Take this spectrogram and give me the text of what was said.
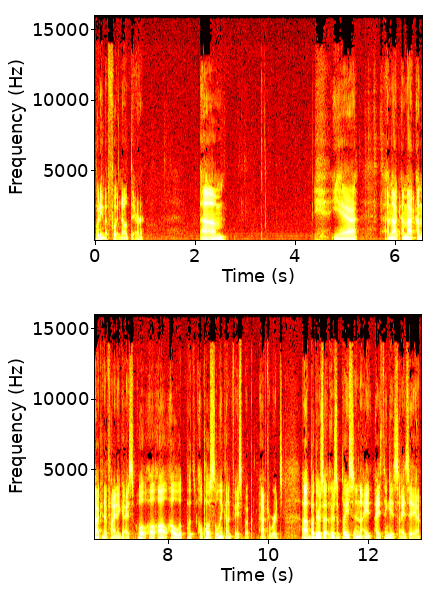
putting the footnote there. Um, yeah, I'm not. I'm not. I'm not going to find it, guys. Well, I'll, I'll, I'll put. I'll post the link on Facebook afterwards. Uh, but there's a there's a place in I, I think it's Isaiah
